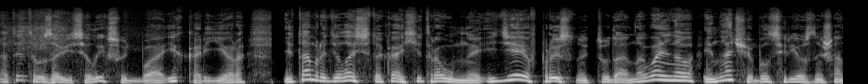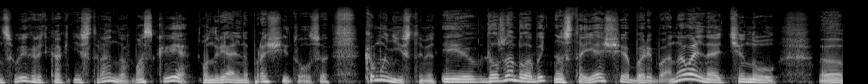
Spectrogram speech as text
От этого зависела их судьба, их карьера. И там родилась такая хитроумная идея впрыснуть туда Навального, иначе был серьезный шанс выиграть, как ни странно, в Москве. Он реально просчитывался коммунистами. И должна была быть настоящая борьба. Навальный оттянул э,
